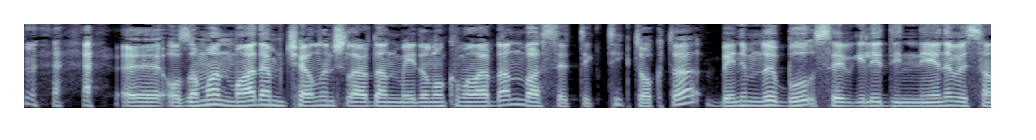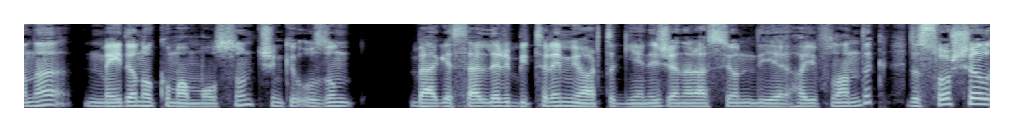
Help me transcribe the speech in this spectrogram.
e, o zaman madem challenge'lardan, meydan okumalardan bahsettik TikTok'ta, benim de bu sevgili dinleyene ve sana meydan okumam olsun. Çünkü uzun belgeselleri bitiremiyor artık yeni jenerasyon diye hayıflandık. The Social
